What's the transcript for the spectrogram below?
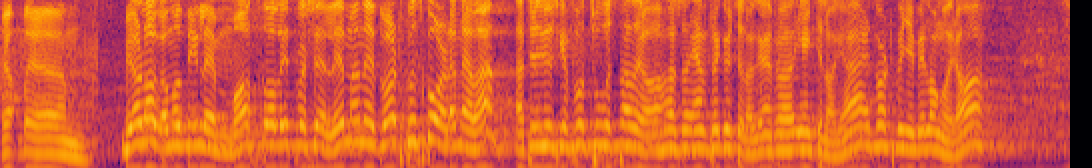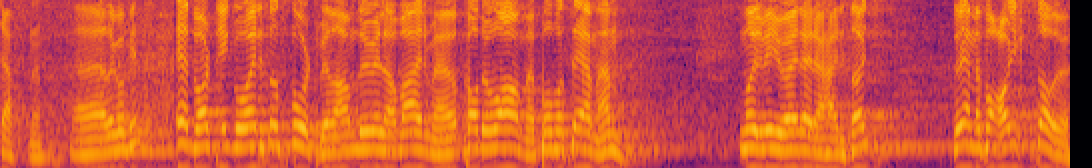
Ja, bare... Vi har laga noen dilemmas og litt forskjellig, men Edvard, hvordan går det med deg? Jeg trodde vi skulle få to spillere, altså en fra guttelaget og en fra jentelaget. Edvard begynner å bli langhåra. Kjeften din. Eh, det går fint. Edvard, i går så spurte vi deg om du ville være med, hva du var med på på scenen. Når vi gjør dette her, sant? Du er med på alt, sa du.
